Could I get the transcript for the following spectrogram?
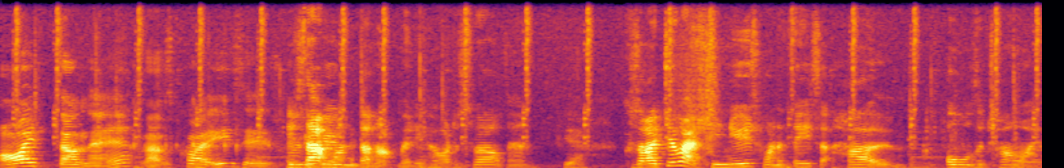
I've done it. That's quite easy. It's Is that good. one done up really hard as well then? Yeah. Because I do actually use one of these at home all the time.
